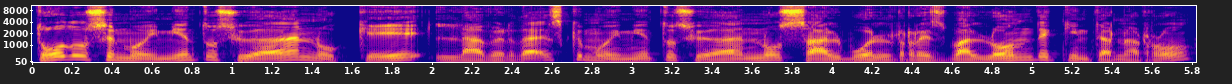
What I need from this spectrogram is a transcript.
todos en Movimiento Ciudadano, que la verdad es que Movimiento Ciudadano, salvo el resbalón de Quintana Roo,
